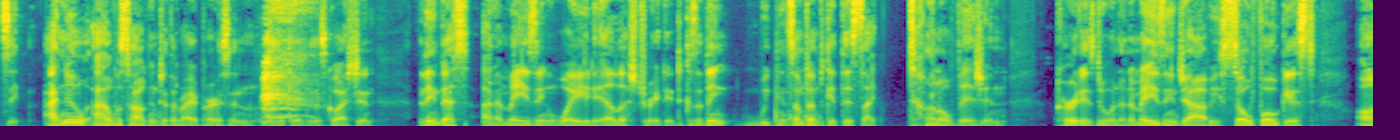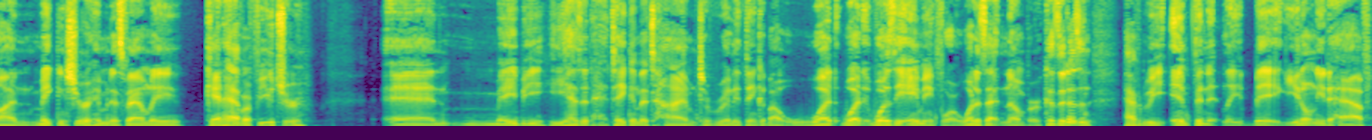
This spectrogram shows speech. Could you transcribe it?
See, I knew I was talking to the right person when it came to this question. I think that's an amazing way to illustrate it because I think we can sometimes get this like tunnel vision. Kurt is doing an amazing job. He's so focused on making sure him and his family can have a future and maybe he hasn't taken the time to really think about what what what is he aiming for? What is that number? Because it doesn't have to be infinitely big. You don't need to have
